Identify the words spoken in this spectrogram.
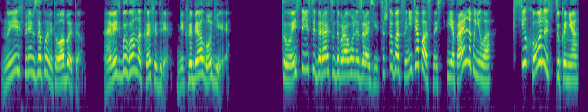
но я и впрямь запамятовал об этом. А ведь бывал на кафедре микробиологии. То есть они собираются добровольно заразиться, чтобы оценить опасность, я правильно поняла? Психованность, суканя!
